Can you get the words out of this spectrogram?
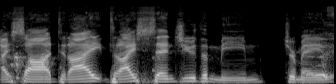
I saw. Did I did I send you the meme, Jermaine,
